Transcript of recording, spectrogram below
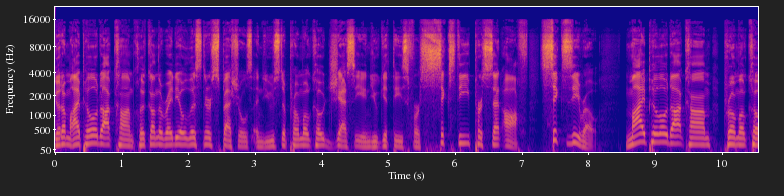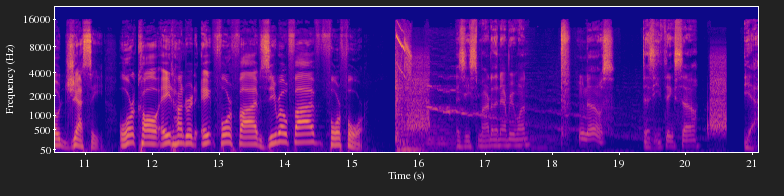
Go to mypillow.com, click on the radio listener specials, and use the promo code Jesse, and you get these for 60% off. 60. Mypillow.com, promo code Jesse, or call 800 845 0544. Is he smarter than everyone? Who knows? Does he think so? Yeah.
